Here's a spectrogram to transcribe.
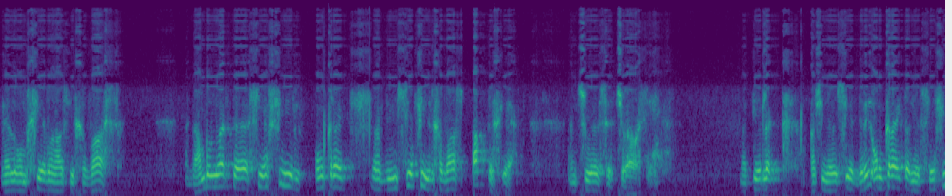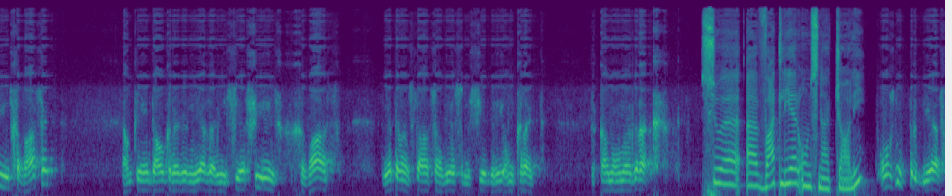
in hulle omgewing as die gewas. En dan behoort die C4 onkruid vir die C4 gewas pak te gee in so 'n situasie. Natuurlik as jy nou C3 onkruid en 'n C4 gewas het, dan kan jy dalk redeneer dat die C4 gewas beter in staat sal wees om C3 onkruid te kan onderdruk. So, uh, wat leer ons nou, Charlie? Ons moet probeer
